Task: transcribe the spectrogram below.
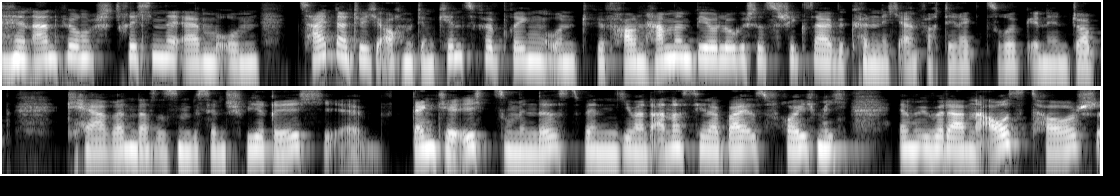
in Anführungsstrichen, ähm, um Zeit natürlich auch mit dem Kind zu verbringen. Und wir Frauen haben ein biologisches Schicksal. Wir können nicht einfach direkt zurück in den Job kehren. Das ist ein bisschen schwierig, äh, denke ich zumindest. Wenn jemand anders hier dabei ist, freue ich mich ähm, über da einen Austausch,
